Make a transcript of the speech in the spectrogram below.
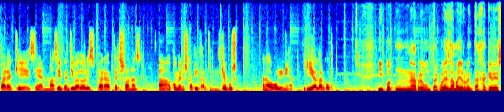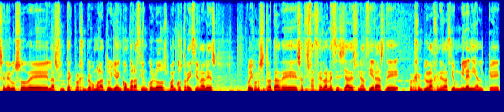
para que sean más incentivadores para personas uh, con menos capital que buscan algo lineal y a largo plazo. Y una pregunta, ¿cuál es la mayor ventaja que ves en el uso de las fintech, por ejemplo, como la tuya, en comparación con los bancos tradicionales? Oye, cuando se trata de satisfacer las necesidades financieras de, por ejemplo, la generación millennial, que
